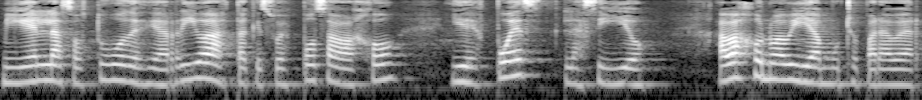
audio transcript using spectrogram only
Miguel la sostuvo desde arriba hasta que su esposa bajó y después la siguió. Abajo no había mucho para ver,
